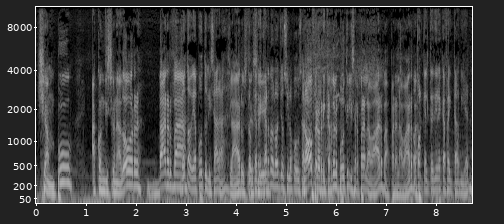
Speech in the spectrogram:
champú, acondicionador, barba. Yo todavía puedo utilizar, ¿ah? Claro, usted Lo que sí. Ricardo no, yo sí lo puedo usar. No, pero Ricardo lo puede utilizar para la barba, para la barba. No, porque él te tiene que afeitar bien.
